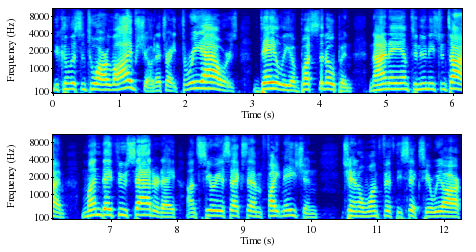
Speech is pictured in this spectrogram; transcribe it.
you can listen to our live show. That's right, three hours daily of Busted Open, 9 a.m. to noon Eastern Time, Monday through Saturday on SiriusXM Fight Nation, channel 156. Here we are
